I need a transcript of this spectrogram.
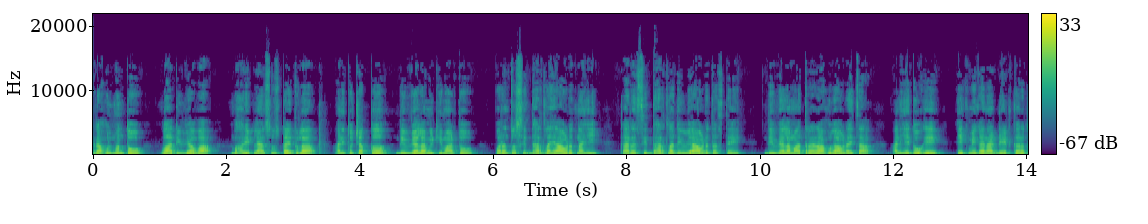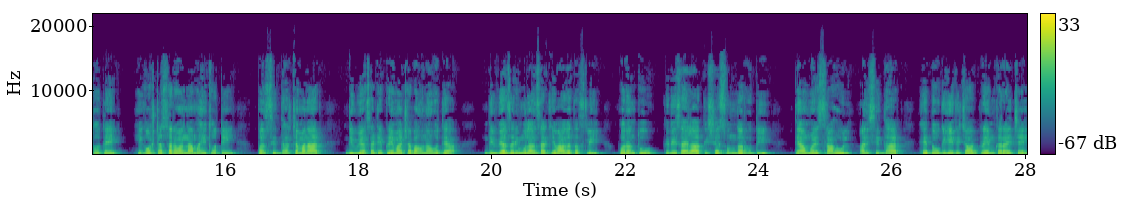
राहुल म्हणतो वा दिव्या वा. भारी प्लॅन सुचताय तुला. आणि तो चक्क दिव्याला मिठी मारतो. परंतु सिद्धार्थला हे आवडत नाही कारण सिद्धार्थला दिव्या आवडत असते. दिव्याला मात्र राहुल आवडायचा. आणि हे दोघे एकमेकांना डेट करत होते. ही गोष्ट सर्वांना माहीत होती पण सिद्धार्थच्या मनात दिव्यासाठी प्रेमाच्या भावना होत्या. दिव्या जरी मुलांसारखी वागत असली परंतु ती दिसायला अतिशय सुंदर होती. त्यामुळेच राहुल आणि सिद्धार्थ हे दोघेही तिच्यावर प्रेम करायचे.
